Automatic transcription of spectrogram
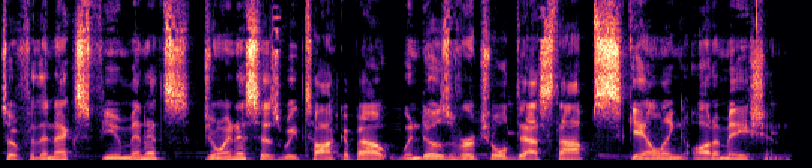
So for the next few minutes, join us as we talk about Windows Virtual Desktop scaling automation.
